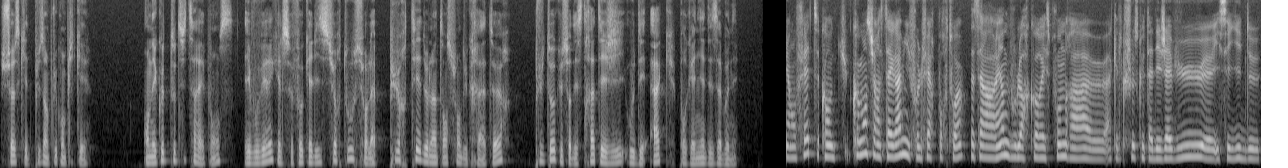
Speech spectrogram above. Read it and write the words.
chose qui est de plus en plus compliquée. On écoute tout de suite sa réponse, et vous verrez qu'elle se focalise surtout sur la pureté de l'intention du créateur, plutôt que sur des stratégies ou des hacks pour gagner des abonnés. Et en fait, quand tu commences sur Instagram, il faut le faire pour toi? Ça sert à rien de vouloir correspondre à, euh, quelque chose que tu as déjà vu, euh, essayer de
